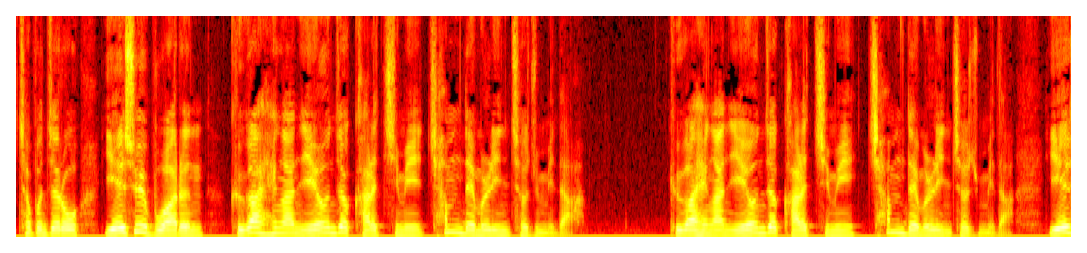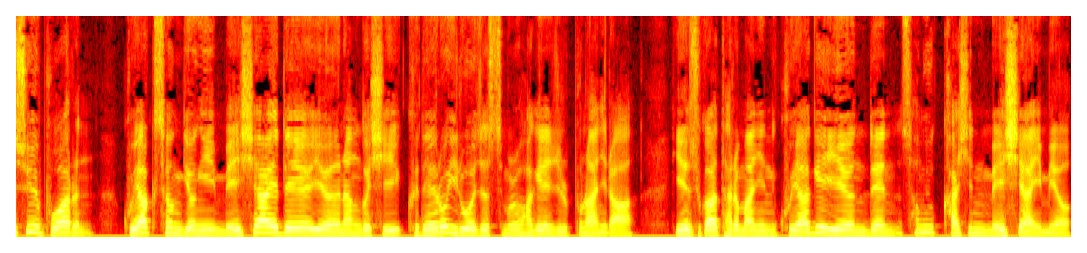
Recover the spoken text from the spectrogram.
첫 번째로 예수의 부활은 그가 행한 예언적 가르침이 참됨을 인쳐줍니다. 그가 행한 예언적 가르침이 참됨을 인쳐줍니다. 예수의 부활은 구약 성경이 메시아에 대해 예언한 것이 그대로 이루어졌음을 확인해 줄 뿐 아니라 예수가 다름 아닌 구약에 예언된 성육하신 메시아이며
